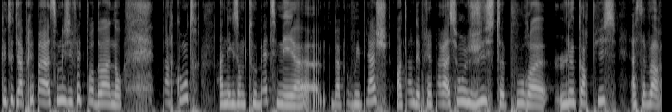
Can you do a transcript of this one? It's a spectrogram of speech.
que toute la préparation que j'ai faite pendant un an. Par contre, un exemple tout bête, mais euh, bah pour Whiplash, en termes de préparation, juste pour euh, le corpus, à savoir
